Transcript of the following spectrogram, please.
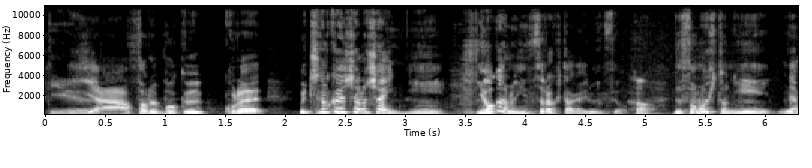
ていう。いやーそれ僕これうちの会社の社員にヨガのインストラクターがいるんですよ。はあ。でその人に年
